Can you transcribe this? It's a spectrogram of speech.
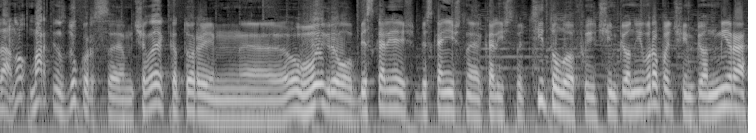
Да, ну, Мартинс Дукурс, э, человек, который э, выиграл бесконечное количество титулов, и чемпион Европы, чемпион мира,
